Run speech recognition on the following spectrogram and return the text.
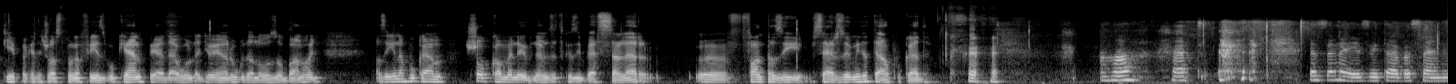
képeket is oszt meg a Facebookján, például egy olyan rugdalózóban, hogy az én apukám sokkal menőbb nemzetközi bestseller ö, fantasy szerző, mint a te apukád. Aha, hát ezzel nehéz vitába szállni.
